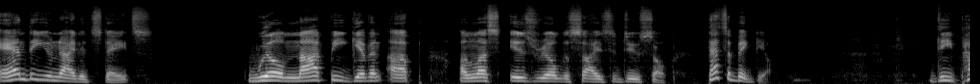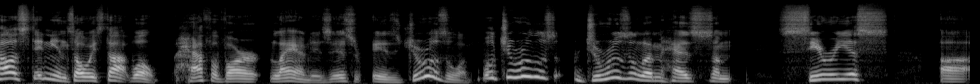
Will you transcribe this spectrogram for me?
and the United States will not be given up unless Israel decides to do so. That's a big deal. The Palestinians always thought, well, half of our land is is, is Jerusalem. Well, Jerusalem has some serious uh,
